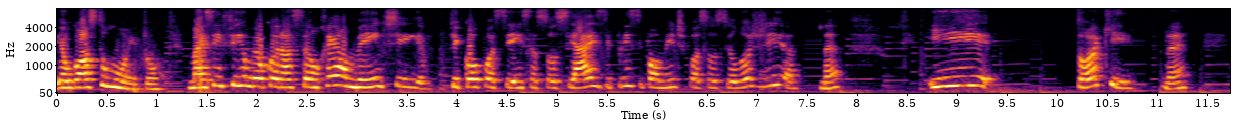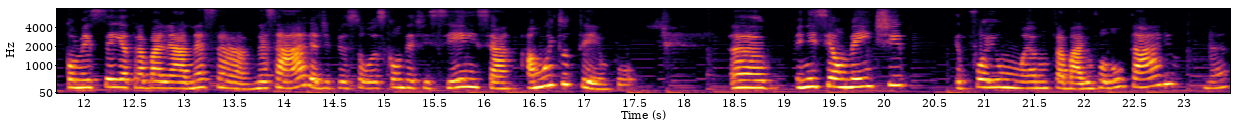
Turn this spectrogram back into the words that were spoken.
eu gosto muito. Mas, enfim, o meu coração realmente ficou com as ciências sociais e principalmente com a sociologia, né? E tô aqui, né? Comecei a trabalhar nessa, nessa área de pessoas com deficiência há muito tempo. Uh, inicialmente foi um, era um trabalho voluntário, né?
